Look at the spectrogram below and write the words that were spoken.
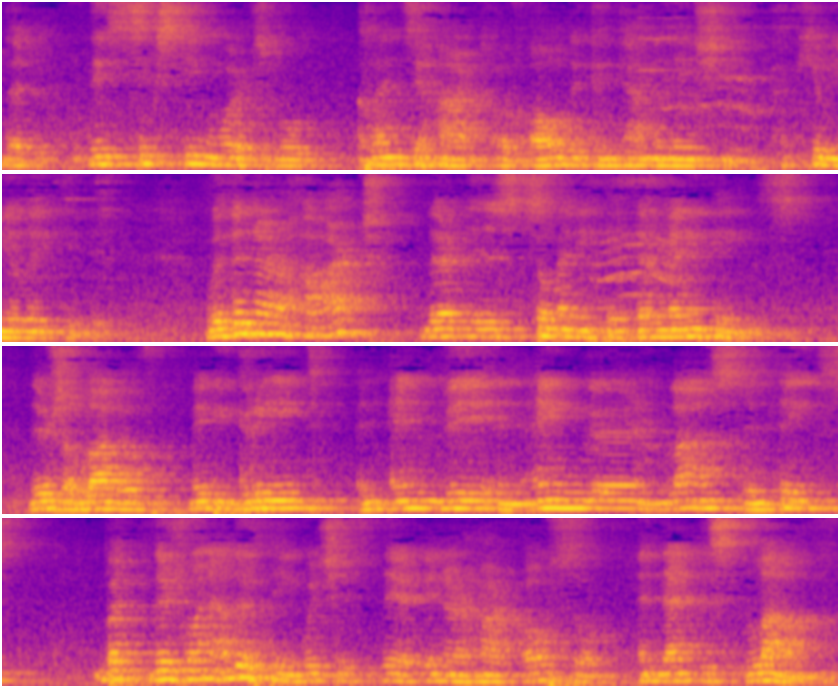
that these 16 words will cleanse the heart of all the contamination accumulated. Within our heart, there is so many things, there are many things. There's a lot of maybe greed and envy and anger and lust and things. But there's one other thing which is there in our heart also, and that is love.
